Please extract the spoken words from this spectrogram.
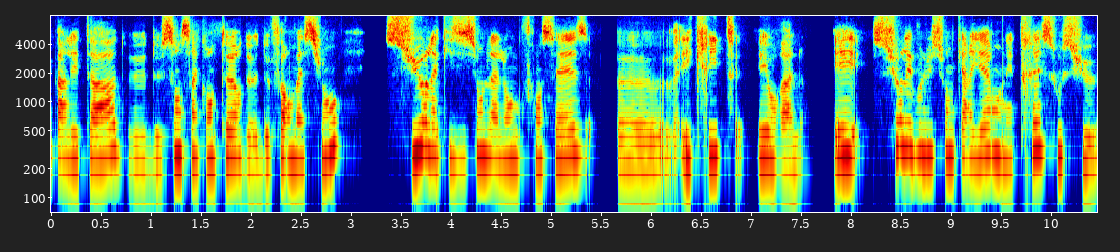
par l'État, de, de 150 heures de, formation sur l'acquisition de la langue française écrite et orale. Et sur l'évolution de carrière, on est très soucieux.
